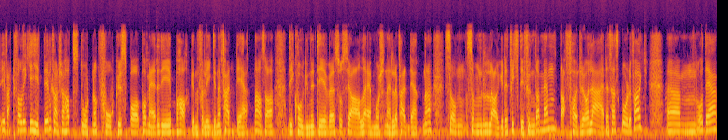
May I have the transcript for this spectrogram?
i hvert fall ikke hittil, kanskje hatt stort nok fokus på, på mer de bakenforliggende ferdighetene. Altså de kognitive, sosiale, emosjonelle emosjonelle ferdighetene som, som, lager et viktig fundament da, for å lære seg skolefag. Um, og det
